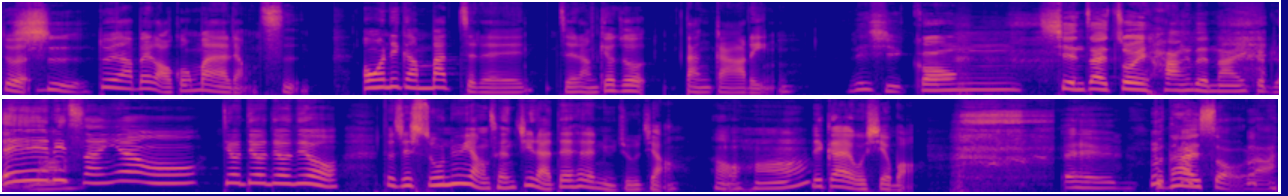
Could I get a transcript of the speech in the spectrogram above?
对，是，对啊，被老公卖了两次。哦，你刚捌一个，这人叫做陈嘉玲。你是讲现在最夯的那一个人？哎、欸，你怎样哦？丢丢丢丢，就是《淑女养成记》来带她的女主角。哦哈、uh-huh，你该有写吧？哎、欸，不太熟啦。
